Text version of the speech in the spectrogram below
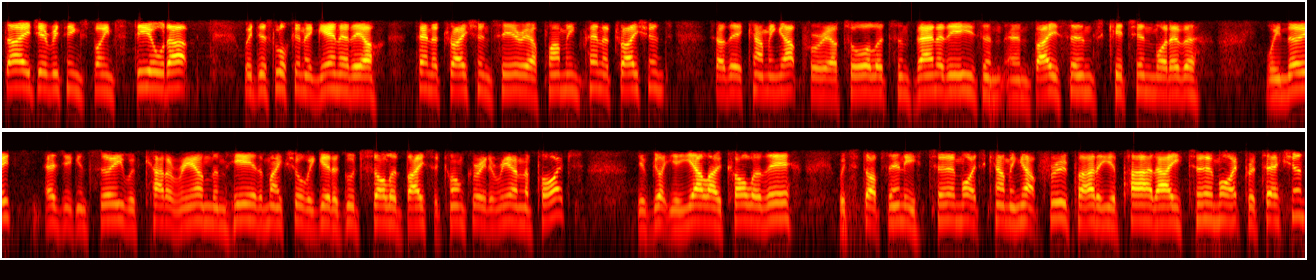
stage. Everything's been steeled up. We're just looking again at our penetrations here, our plumbing penetrations. So they're coming up for our toilets and vanities and, and basins, kitchen, whatever we need. As you can see, we've cut around them here to make sure we get a good solid base of concrete around the pipes. You've got your yellow collar there, which stops any termites coming up through, part of your Part A termite protection.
